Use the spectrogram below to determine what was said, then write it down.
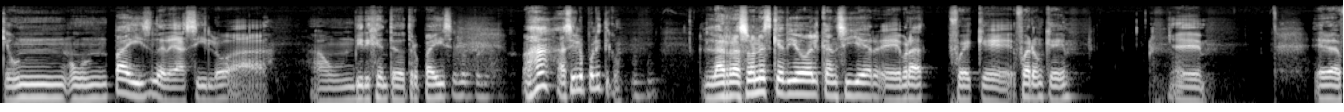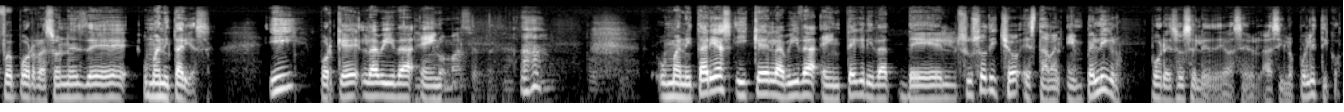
que un, un país le dé asilo a, a un dirigente de otro país. eso es lo político. Ajá, asilo político. Las razones que dio el canciller Ebrard fue que fueron que eh, era- fue por razones de humanitarias y porque la vida e Diplomacia. pues, humanitarias y que la vida e integridad del susodicho estaban en peligro. Por eso se le dio hacer asilo político.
